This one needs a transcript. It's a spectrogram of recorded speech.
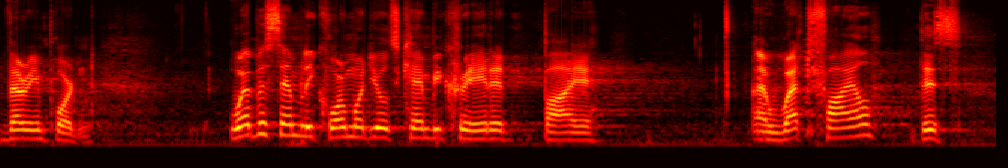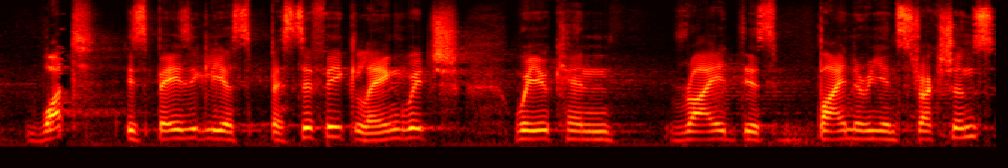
Very important. WebAssembly core modules can be created by a WAT file. This WAT is basically a specific language where you can write these binary instructions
